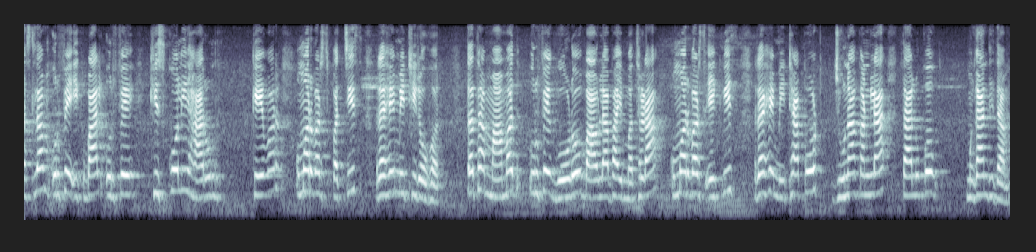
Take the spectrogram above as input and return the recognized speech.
અસલમ ઉર્ફે ઇકબાલ ઉર્ફે ખિસકોલી હારૂન કેવર ઉંમર વર્ષ પચીસ, રહે મીઠીરોહર તથા મામદ ઉર્ફે ગોળો બાવલાભાઈ મથડા ઉંમર વર્ષ એકવીસ, રહે મીઠાપોટ જૂના કંડલા તાલુકો ગાંધીધામ.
